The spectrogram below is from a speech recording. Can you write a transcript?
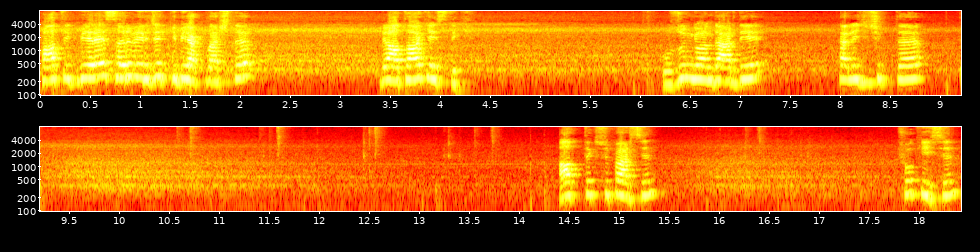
Patrick Vieira sarı verecek gibi yaklaştı. Bir hata kestik. Uzun gönderdi. Kaleci çıktı. Attık süpersin. Çok iyisin.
